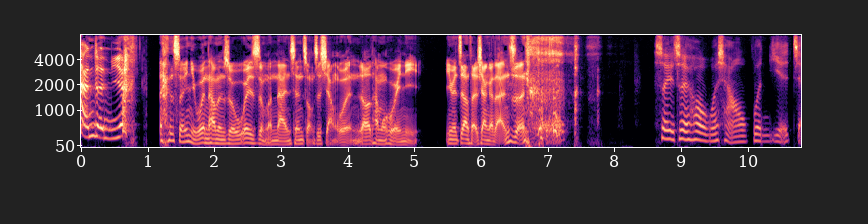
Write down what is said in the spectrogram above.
男人一样。所以你问他们说为什么男生总是想问，然后他们回你，因为这样才像个男生。所以最后我想要问叶家，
